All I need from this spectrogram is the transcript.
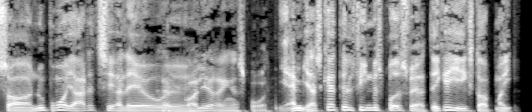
Så nu bruger jeg det til at lave... Jeg kan godt lige at ringe og. Jamen, jeg skal have delfin med sprødsvær. Det kan I ikke stoppe mig i.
